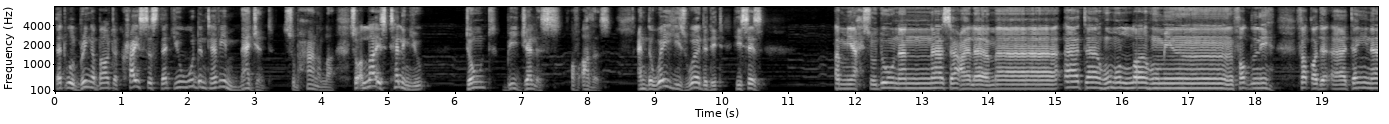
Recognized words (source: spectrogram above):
That will bring about a crisis that you wouldn't have imagined. Subhanallah. So Allah is telling you, don't be jealous of others. And the way he's worded it, he says, أم يحسدون الناس على ما آتاهم الله من فضله فقد آتينا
